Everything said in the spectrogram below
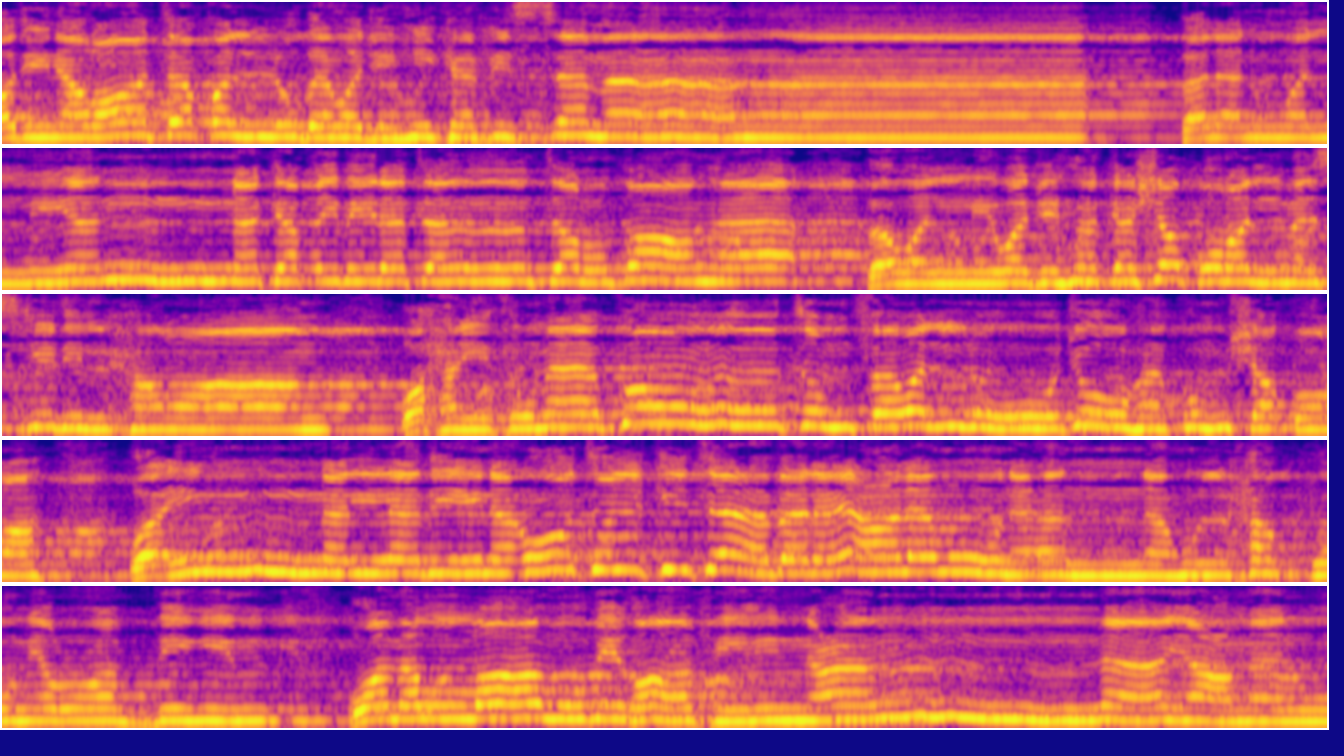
قَدْ نَرَىٰ تَقَلُّبَ وَجْهِكَ فِي السَّمَاءِ ۖ فَلَنُوَلِّيَنَّكَ قِبْلَةً تَرْضَاهَا ۚ فَوَلِّ وَجْهَكَ شَطْرَ الْمَسْجِدِ الْحَرَامِ ۚ. وَحَيْثُ مَا كُنتُمْ فَوَلُّوا وُجُوهَكُمْ شَطْرَهُ ۗ وَإِنَّ الَّذِينَ أُوتُوا الْكِتَابَ لَيَعْلَمُونَ أَنَّهُ الْحَقُّ مِن رَّبِّهِمْ ۗ وَمَا اللَّهُ بِغَافِلٍ عَمَّا يَعْمَلُونَ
